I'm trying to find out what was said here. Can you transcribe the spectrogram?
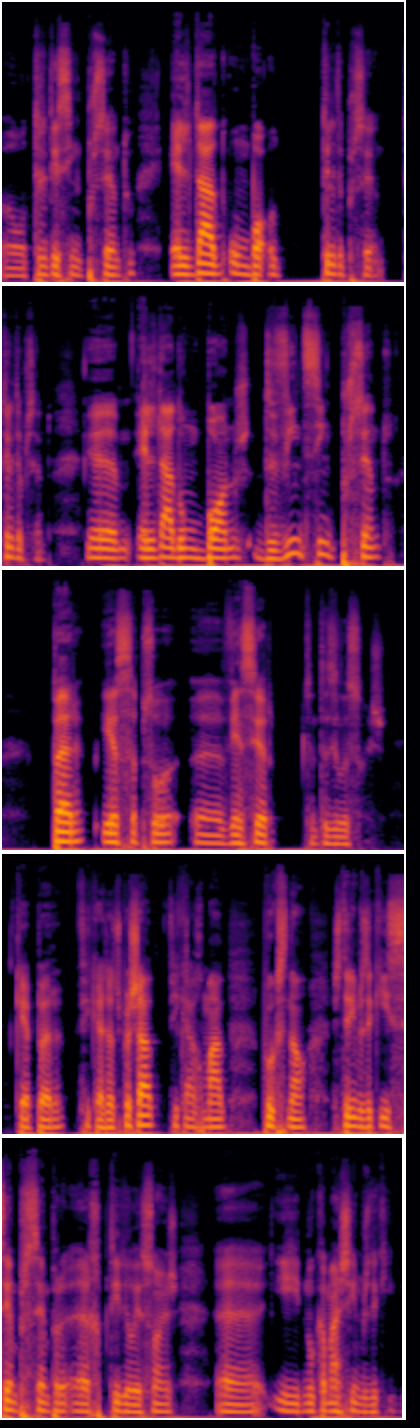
ou 35%, é-lhe dado um bónus. 30%, 30%. Uh, é-lhe dado um bónus de 25% para essa pessoa uh, vencer portanto, as eleições. Que é para ficar já despachado, ficar arrumado, porque senão estaríamos aqui sempre, sempre a repetir eleições uh, e nunca mais saímos daqui.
